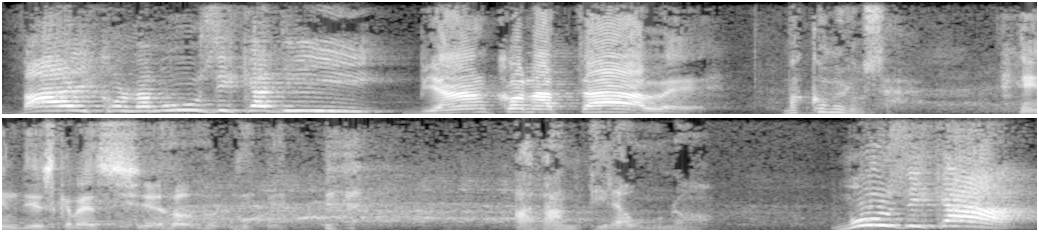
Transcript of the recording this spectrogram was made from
Vai con la musica di... Bianco Natale! Ma come lo sa? Indiscrezioni. Avanti la 1. Musica!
